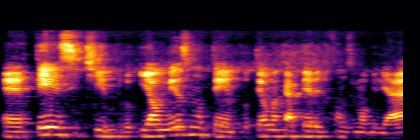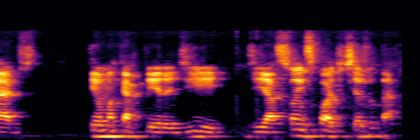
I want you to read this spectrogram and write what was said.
é, ter esse título e, ao mesmo tempo, ter uma carteira de fundos imobiliários, ter uma carteira de, de ações, pode te ajudar.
